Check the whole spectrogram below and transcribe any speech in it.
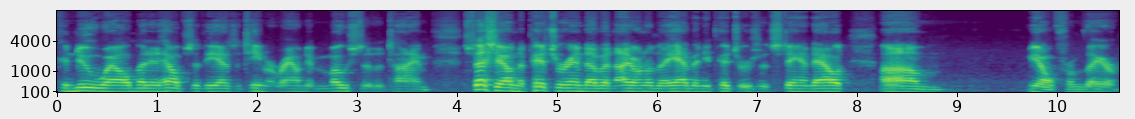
can do well. But it helps if he has a team around him most of the time, especially on the pitcher end of it. And I don't know if they have any pitchers that stand out. Um, you know, from there.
